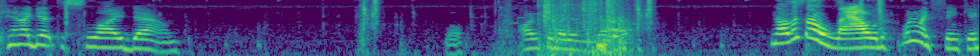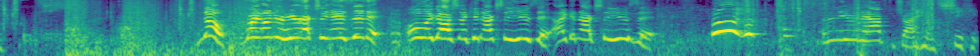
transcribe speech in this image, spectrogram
Can I get it to slide down? Well, obviously by doing that. No, that's not allowed. What am I thinking? No, right under here actually is in it. Oh my gosh, I can actually use it. I can actually use it. I didn't even have to try and cheat.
